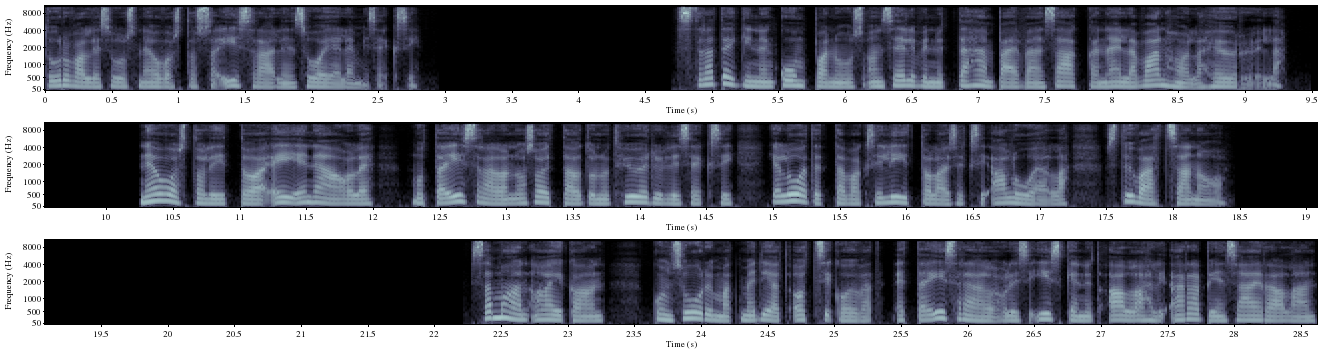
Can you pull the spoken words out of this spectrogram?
turvallisuusneuvostossa Israelin suojelemiseksi. Strateginen kumppanuus on selvinnyt tähän päivään saakka näillä vanhoilla höyryillä. Neuvostoliittoa ei enää ole, mutta Israel on osoittautunut hyödylliseksi ja luotettavaksi liittolaiseksi alueella, Stewart sanoo. Samaan aikaan, kun suurimmat mediat otsikoivat, että Israel olisi iskenyt Allahli Arabien sairaalaan,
